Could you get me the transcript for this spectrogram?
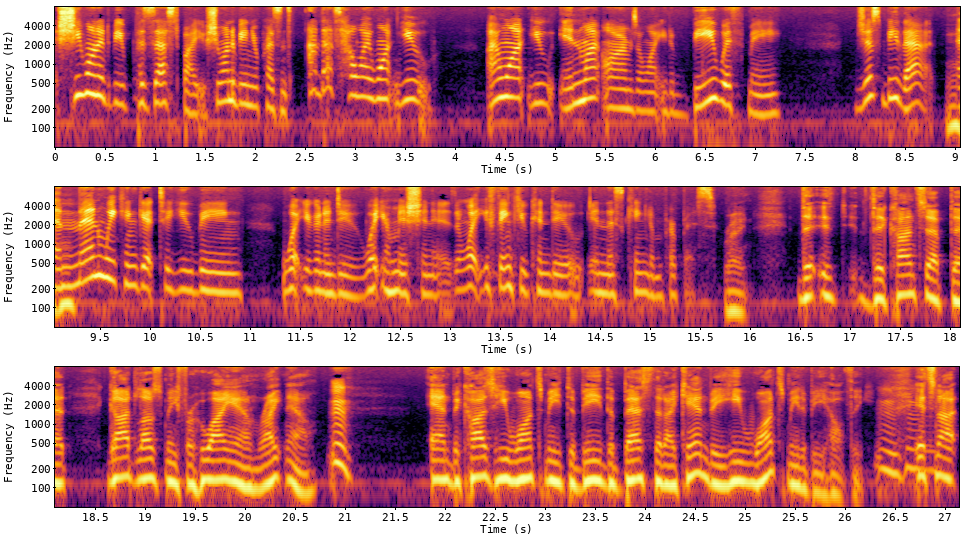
she wanted to be possessed by you. She wanted to be in your presence. And that's how I want you. I want you in my arms. I want you to be with me. Just be that. And mm-hmm. then we can get to you being what you're going to do, what your mission is, and what you think you can do in this kingdom purpose. Right. The it, the concept that God loves me for who I am right now, mm. and because He wants me to be the best that I can be, He wants me to be healthy. Mm-hmm. It's not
